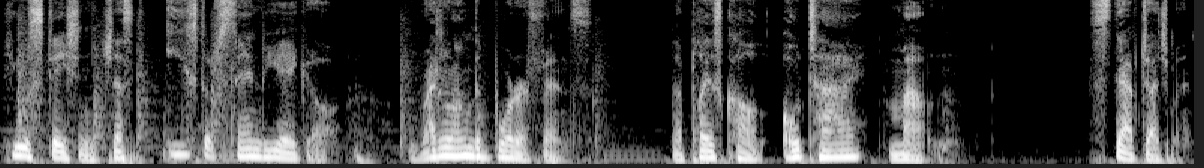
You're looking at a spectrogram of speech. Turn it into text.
he was stationed just east of San Diego, right along the border fence, in a place called Otay Mountain. Snap Judgment.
